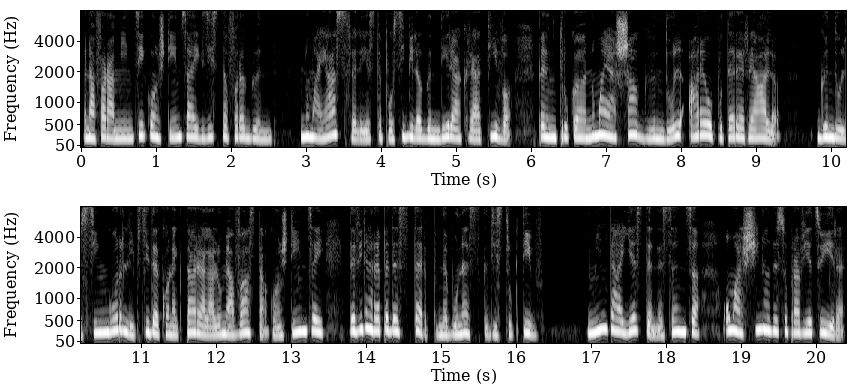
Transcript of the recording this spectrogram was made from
În afara minții, conștiința există fără gând. Numai astfel este posibilă gândirea creativă, pentru că numai așa gândul are o putere reală. Gândul singur, lipsit de conectarea la lumea vastă a conștiinței, devine repede sterp, nebunesc, distructiv. Mintea este, în esență, o mașină de supraviețuire.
